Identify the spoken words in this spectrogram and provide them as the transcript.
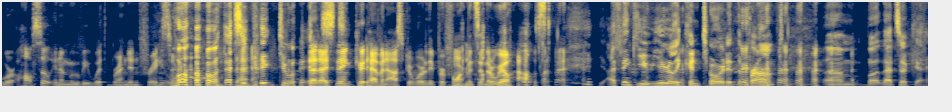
who are also in a movie with Brendan Fraser Whoa, that's a big twist. that I think could have an Oscar-worthy performance in their wheelhouse. I think you, you really contorted the prompt, um, but that's okay.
